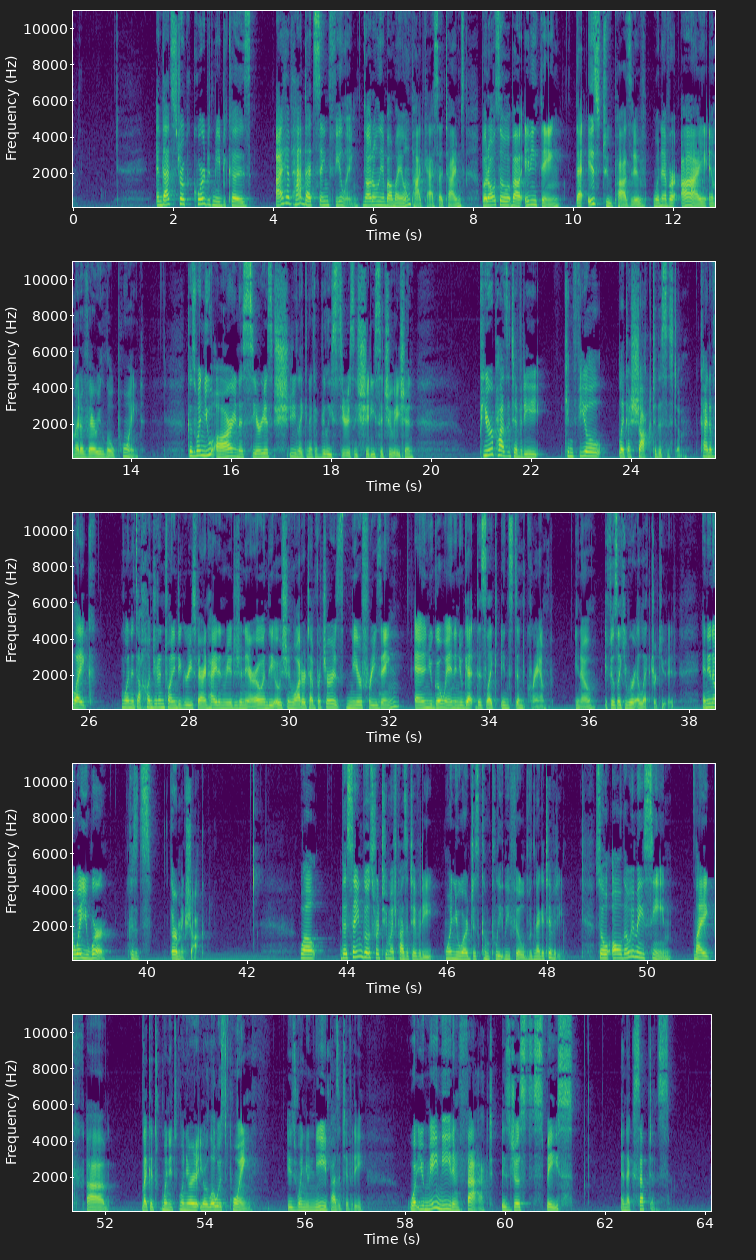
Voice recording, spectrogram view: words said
And that struck a chord with me because I have had that same feeling, not only about my own podcast at times, but also about anything that is too positive whenever I am at a very low point. Because when you are in a serious, like, like a really seriously shitty situation, pure positivity can feel like a shock to the system, kind of like when it's 120 degrees Fahrenheit in Rio de Janeiro and the ocean water temperature is near freezing, and you go in and you get this like instant cramp. You know, it feels like you were electrocuted. And in a way, you were, because it's thermic shock. Well, the same goes for too much positivity when you are just completely filled with negativity. So, although it may seem like uh, like it's when it's when you're at your lowest point is when you need positivity. What you may need, in fact, is just space and acceptance.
